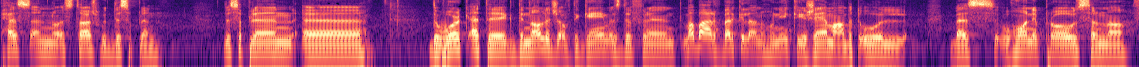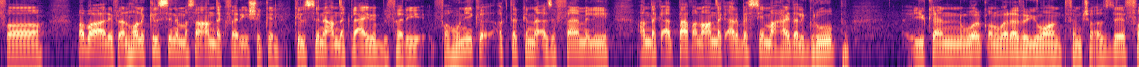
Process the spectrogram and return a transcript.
بحس إنه it starts with discipline. Discipline uh, the work ethic the knowledge of the game is different. ما بعرف بركي لأنه هونيك جامعة بتقول بس وهون pros صرنا فما بعرف لأن هون كل سنة مثلا عندك فريق شكل كل سنة عندك لعيبة بالفريق. فهونيك أكثر كنا as family عندك بتعرف إنه عندك أربع سنين مع هيدا ال group you can work on whatever you want فهمت شو قصدي؟ ف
